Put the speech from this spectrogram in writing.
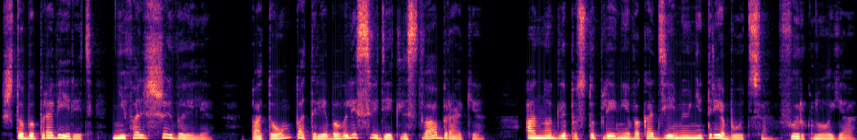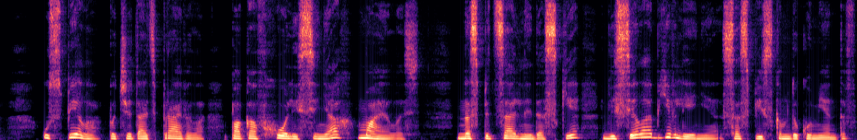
чтобы проверить, не фальшивое ли. Потом потребовали свидетельства о браке. «Оно для поступления в академию не требуется», — фыркнула я. Успела почитать правила, пока в холле синях маялась. На специальной доске висело объявление со списком документов.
